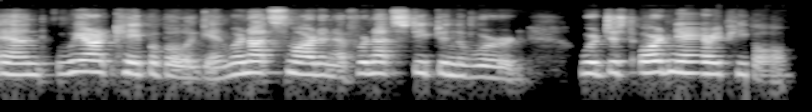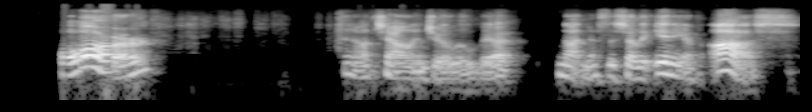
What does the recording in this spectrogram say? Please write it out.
and we aren't capable again. We're not smart enough. We're not steeped in the word. We're just ordinary people. Or, and I'll challenge you a little bit, not necessarily any of us.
